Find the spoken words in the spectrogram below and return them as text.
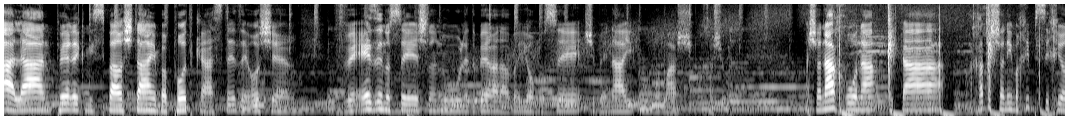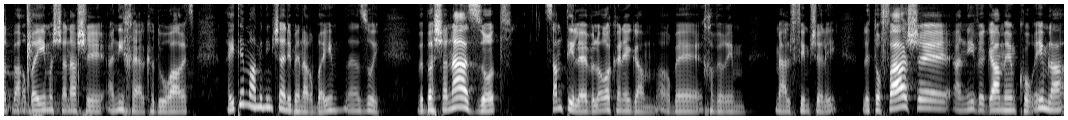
אהלן, פרק מספר 2 בפודקאסט, איזה אושר ואיזה נושא יש לנו לדבר עליו היום, נושא שבעיניי הוא ממש חשוב. השנה האחרונה הייתה אחת השנים הכי פסיכיות ב-40 השנה שאני חי על כדור הארץ. הייתם מאמינים שאני בן 40? זה הזוי. ובשנה הזאת שמתי לב, ולא רק אני, גם הרבה חברים מאלפים שלי, לתופעה שאני וגם הם קוראים לה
